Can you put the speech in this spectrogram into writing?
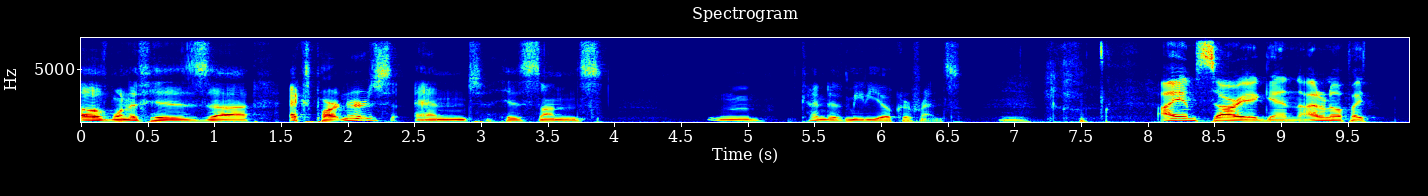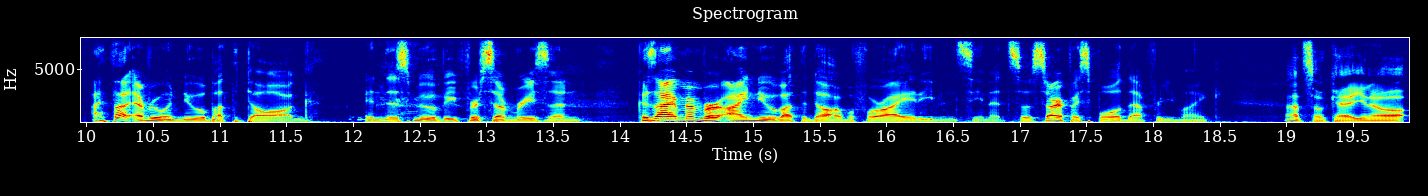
of one of his uh, ex partners and his son's mm, kind of mediocre friends. I am sorry again. I don't know if I I thought everyone knew about the dog in this movie for some reason. Cuz I remember I knew about the dog before I had even seen it. So sorry if I spoiled that for you, Mike. That's okay. You know,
